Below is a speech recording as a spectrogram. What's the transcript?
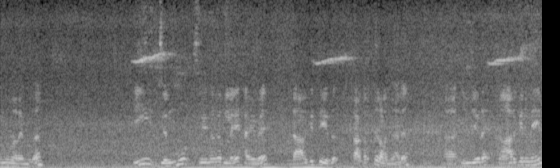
എന്ന് പറയുന്നത് ഈ ജമ്മു ശ്രീനഗർ ലേ ഹൈവേ ടാർഗറ്റ് ചെയ്ത് തകർത്ത് കളഞ്ഞാൽ ഇന്ത്യയുടെ കാർഗിലിനെയും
